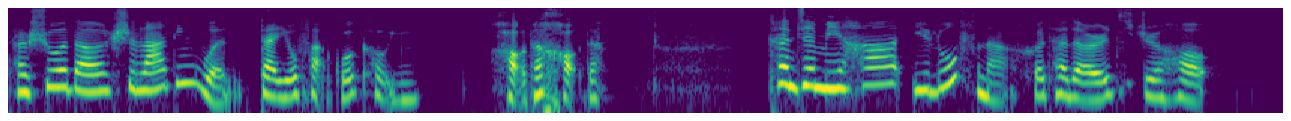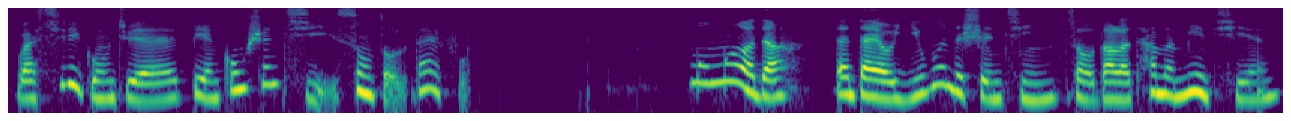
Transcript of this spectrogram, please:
他说的是拉丁文，带有法国口音。”“好的，好的。”看见米哈伊洛夫娜和他的儿子之后，瓦西里公爵便躬身起送走了大夫，默默的但带有疑问的神情走到了他们面前。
